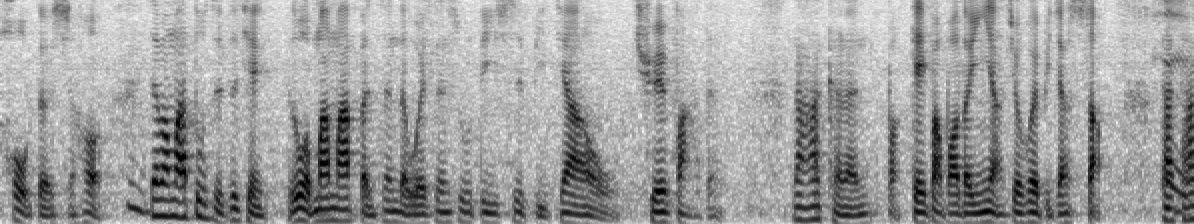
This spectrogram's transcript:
后的时候，在妈妈肚子之前，如果妈妈本身的维生素 D 是比较缺乏的，那她可能宝给宝宝的营养就会比较少。那她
